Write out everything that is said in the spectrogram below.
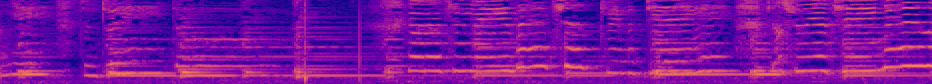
你正追斗，要拿起你来吃追不变，表示要起你了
